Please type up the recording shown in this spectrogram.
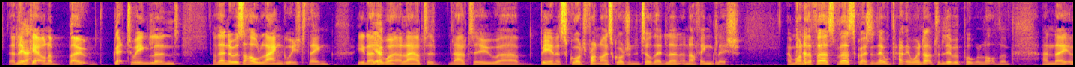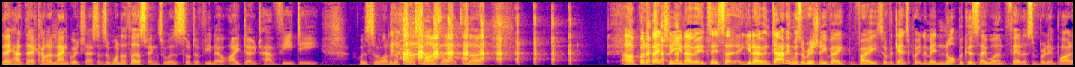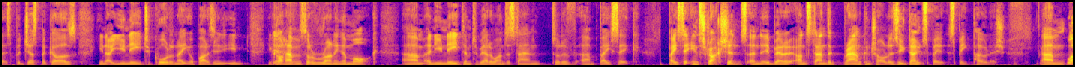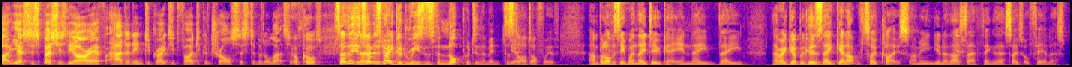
and then get on a boat, get to England. And then there was a whole language thing. You know, they weren't allowed to allowed to uh, be in a squad frontline squadron until they'd learnt enough English and one of the first first questions, they apparently went up to Liverpool, a lot of them, and they, they had their kind of language lessons. And one of the first things was sort of, you know, I don't have VD, was one of the first lines they had to learn. Um, but eventually, you know, it's, it's uh, you know, and Dowding was originally very, very sort of against putting them in, not because they weren't fearless and brilliant pilots, but just because you know you need to coordinate your pilots. You you, you can't yeah. have them sort of running amok, um, and you need them to be able to understand sort of um, basic basic instructions and be able to understand the ground controllers who don't speak, speak Polish. Um, well, yes, especially as the RAF had an integrated fighter control system and all that sort of. Of course, so, the, so, so, there's very good reasons for not putting them in to start off with, um, but obviously when they do get in, they they they're very good because they get up so close. I mean, you know, that's yeah. their thing. They're so sort of fearless.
